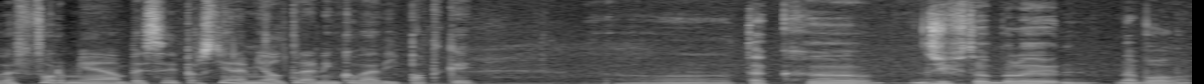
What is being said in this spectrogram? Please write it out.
ve formě, aby si prostě neměl tréninkové výpadky? Eh, tak eh, dřív to byly, nebo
